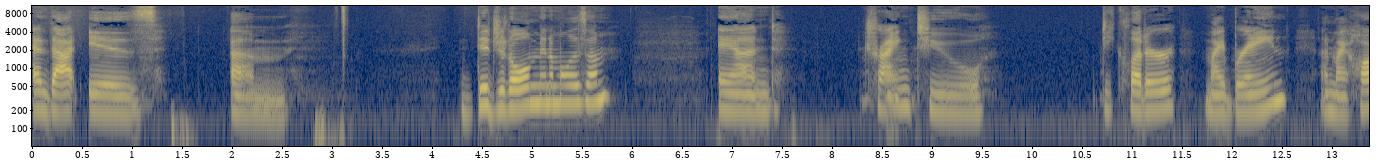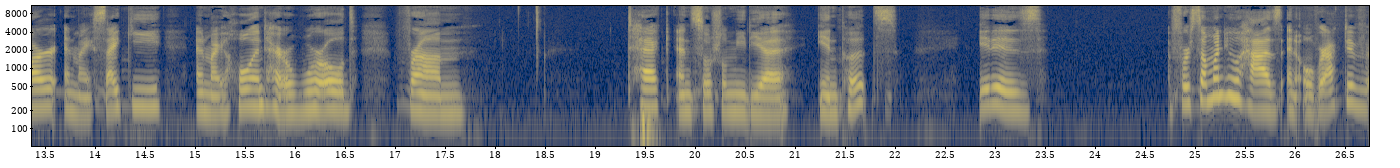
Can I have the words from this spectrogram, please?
and that is um, digital minimalism and trying to declutter my brain and my heart and my psyche and my whole entire world from tech and social media inputs. It is for someone who has an overactive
